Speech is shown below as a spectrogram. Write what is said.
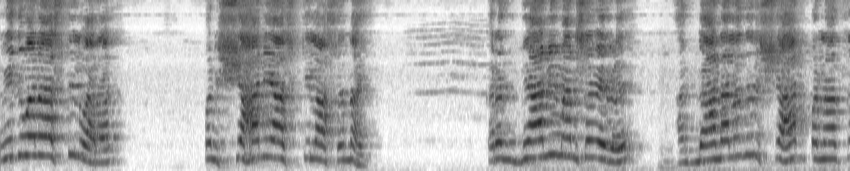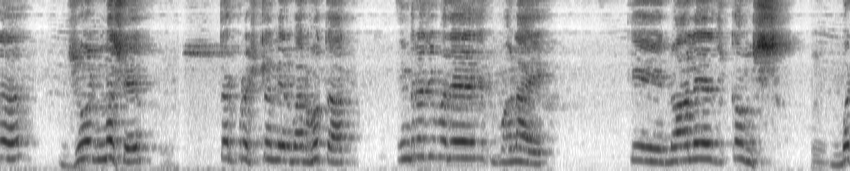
विद्वान असतील वारा पण शहाणे असतील असं नाही कारण ज्ञानी माणसं वेगळे आणि ज्ञानाला जर शहाणपणाचं जोड नसेल तर प्रश्न निर्माण होतात इंग्रजीमध्ये एक म्हण आहे की knowledge comes. But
